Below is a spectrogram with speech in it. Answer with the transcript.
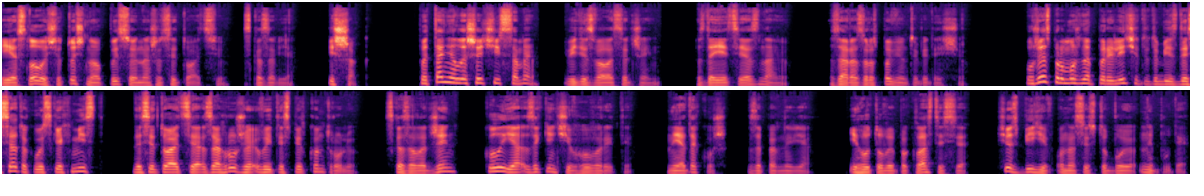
І Є слово, що точно описує нашу ситуацію, сказав я. Пішак. Питання лише чись саме, відізвалася Джейн. Здається, я знаю. Зараз розповім тобі дещо. Уже спроможна перелічити тобі з десяток вузьких місць, де ситуація загрожує вийти з під контролю, сказала Джейн, коли я закінчив говорити. Не я також, запевнив я, і готовий покластися, що збігів у нас із тобою не буде.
